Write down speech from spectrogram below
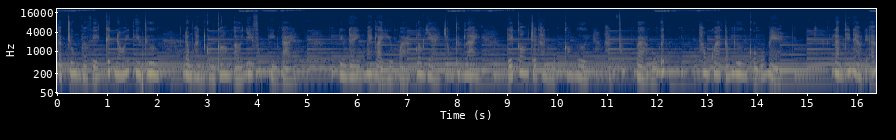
tập trung vào việc kết nối yêu thương, đồng hành cùng con ở giây phút hiện tại. Điều này mang lại hiệu quả lâu dài trong tương lai để con trở thành một con người hạnh phúc và hữu ích thông qua tấm gương của bố mẹ. Làm thế nào để áp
